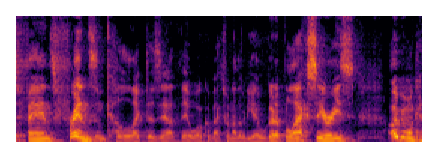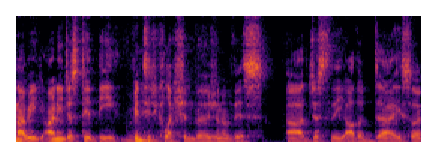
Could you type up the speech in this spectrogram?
Fans, friends, and collectors out there, welcome back to another video. We've got a Black Series. Obi-Wan Kenobi only just did the vintage collection version of this uh, just the other day. So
